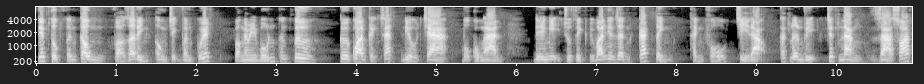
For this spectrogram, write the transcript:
Tiếp tục tấn công vào gia đình ông Trịnh Văn Quyết vào ngày 14 tháng 4, Cơ quan Cảnh sát điều tra Bộ Công an đề nghị Chủ tịch Ủy ban Nhân dân các tỉnh, thành phố chỉ đạo các đơn vị chức năng ra soát,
